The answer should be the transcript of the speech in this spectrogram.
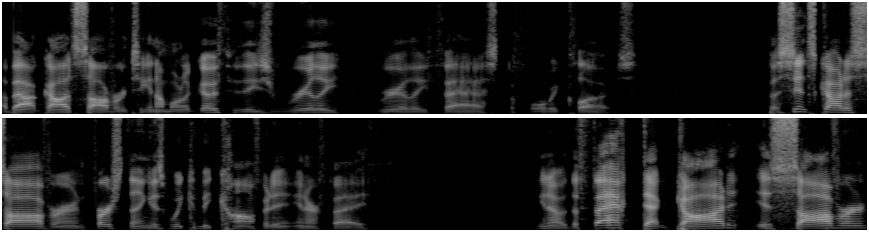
about God's sovereignty, and I'm going to go through these really, really fast before we close. But since God is sovereign, first thing is we can be confident in our faith you know, the fact that God is sovereign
